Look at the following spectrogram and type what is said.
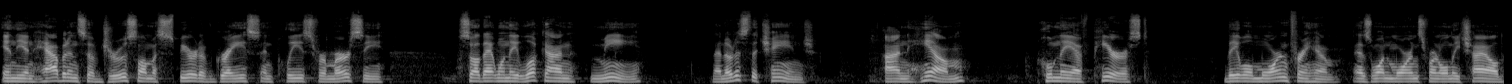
and the inhabitants of Jerusalem a spirit of grace and pleas for mercy, so that when they look on me, now notice the change, on him whom they have pierced, they will mourn for him as one mourns for an only child,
